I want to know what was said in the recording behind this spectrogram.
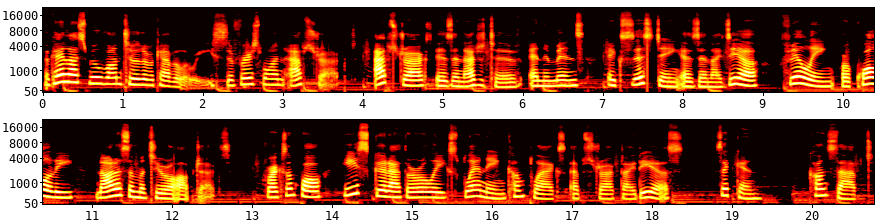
Okay, let's move on to the vocabularies. The first one, abstract. Abstract is an adjective and it means existing as an idea, feeling, or quality, not as a material object. For example, He's good at thoroughly explaining complex abstract ideas. Second, concept.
